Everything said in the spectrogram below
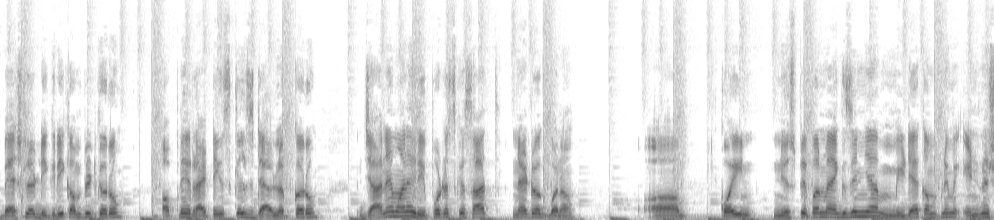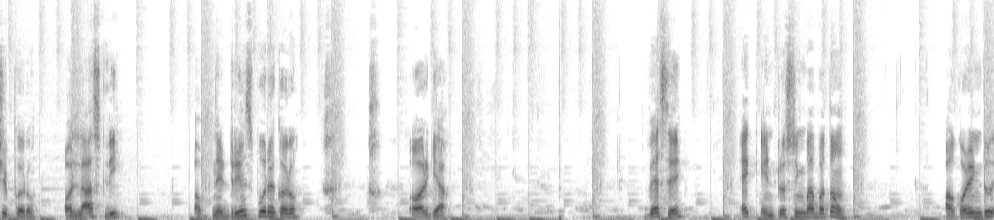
bachelor degree complete करो। अपने राइटिंग स्किल्स डेवलप करो जाने माने रिपोर्टर्स के साथ नेटवर्क बनाओ कोई न्यूज़पेपर मैगजीन या मीडिया कंपनी में इंटर्नशिप करो, और लास्टली अपने ड्रीम्स पूरे करो। और क्या? वैसे, एक इंटरेस्टिंग बात बताऊँ। According to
